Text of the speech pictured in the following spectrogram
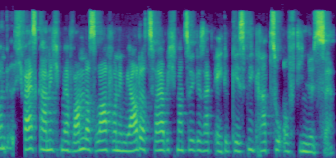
Und ich weiß gar nicht mehr, wann das war, vor einem Jahr oder zwei habe ich mal zu ihr gesagt, ey, du gehst mir gerade so auf die Nüsse.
